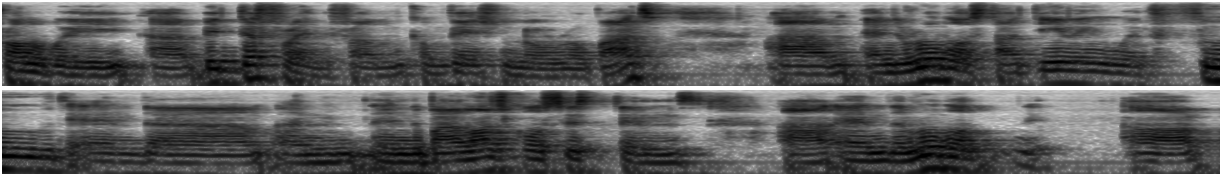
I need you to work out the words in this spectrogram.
probably a bit different from conventional robots. Um, and the robots start dealing with food and, um, and, and the biological systems, uh, and the robot are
